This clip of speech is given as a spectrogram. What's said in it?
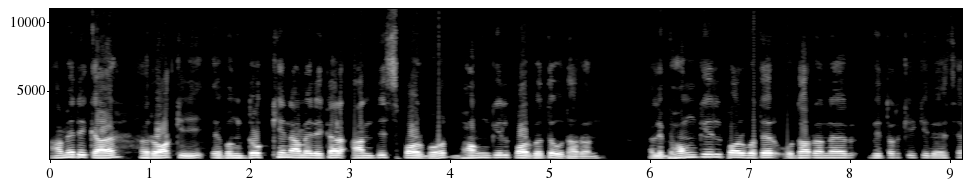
আমেরিকার রকি এবং দক্ষিণ আমেরিকার আন্দিজ পর্বত ভঙ্গিল পর্বতের উদাহরণ। তাহলে ভঙ্গিল পর্বতের উদাহরণের ভিতর কি কি রয়েছে?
